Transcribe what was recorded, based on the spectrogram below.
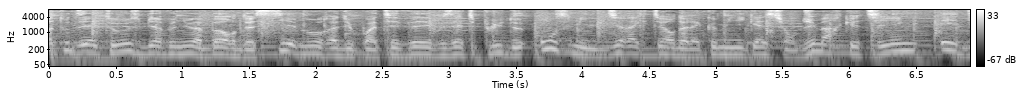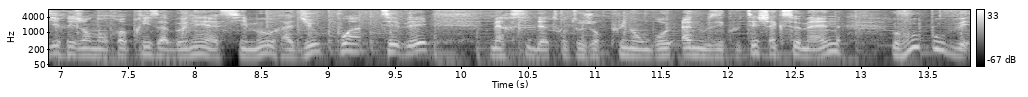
à toutes et à tous, bienvenue à bord de CMO Radio.tv. Vous êtes plus de 11 000 directeurs de la communication, du marketing et dirigeants d'entreprise abonnés à CMO Radio.tv. Merci d'être toujours plus nombreux à nous écouter chaque semaine. Vous pouvez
